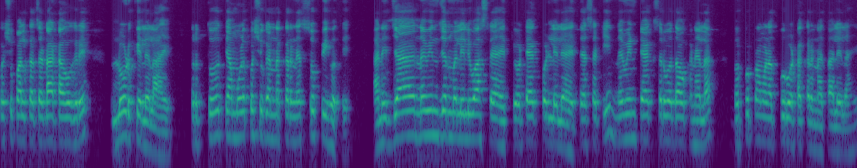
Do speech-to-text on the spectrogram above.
पशुपालकाचा डाटा वगैरे लोड केलेला आहे. तर तो त्यामुळे पशुगणना करण्यास सोपी होते. आणि ज्या नवीन जन्मलेली वासरे आहेत किंवा टॅग पडलेले आहेत त्यासाठी नवीन टॅग सर्व दवाखान्याला भरपूर प्रमाणात पुरवठा करण्यात आलेला आहे.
